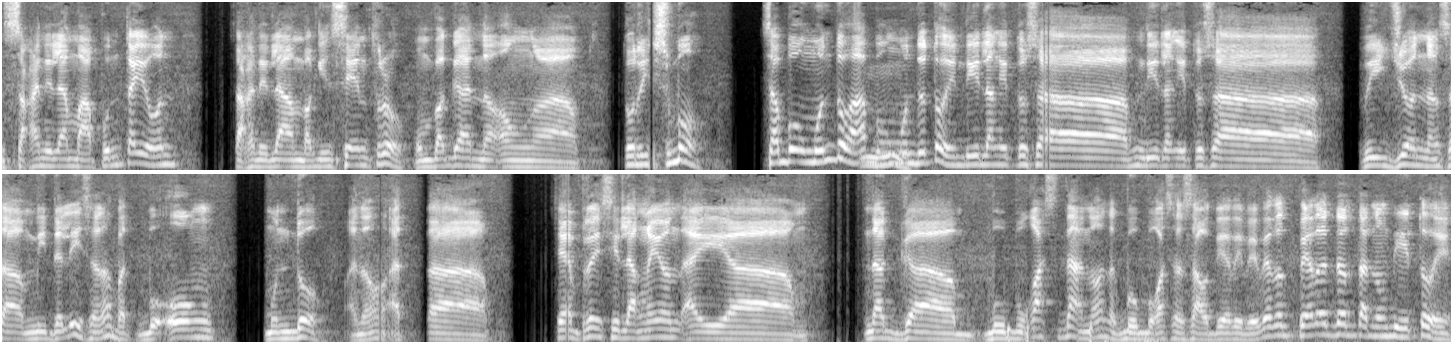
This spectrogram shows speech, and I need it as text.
sa kanila mapunta 'yon, sa kanila ang maging sentro, kumbaga noong ah, turismo sa buong mundo ha, buong mundo 'to, hindi lang ito sa hindi lang ito sa region ng sa Middle East ano, but buong mundo, ano? At ah, siyempre sila ngayon ay ah, nagbubukas na, no? Nagbubukas sa Saudi Arabia. Pero pero ang tanong dito eh.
